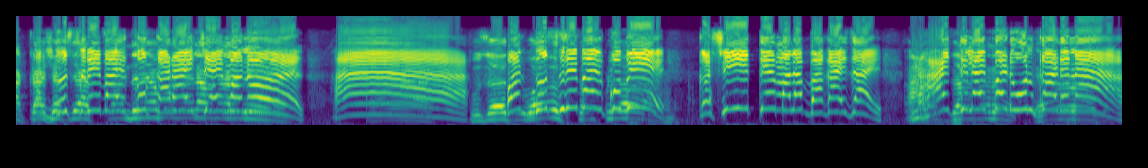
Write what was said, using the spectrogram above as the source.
आकाशातल्या दुसरी बायको चांदण्या करायची आहे बघायला म्हणून. हा. तुझं पण दिवस दुसरी बायको संपला. बी कशी ते मला बघायचंय? आज नाही तिला जाणार- पडवून काढ ना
